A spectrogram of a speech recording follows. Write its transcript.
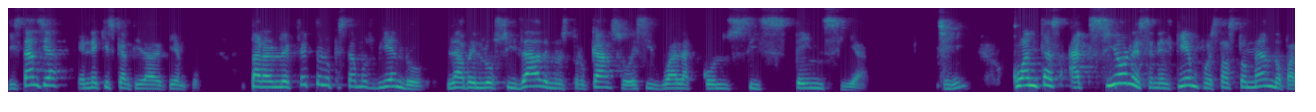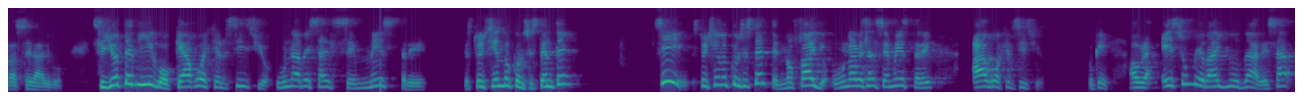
distancia en X cantidad de tiempo. Para el efecto de lo que estamos viendo, la velocidad en nuestro caso es igual a consistencia, ¿sí? ¿Cuántas acciones en el tiempo estás tomando para hacer algo? Si yo te digo que hago ejercicio una vez al semestre, ¿estoy siendo consistente? Sí, estoy siendo consistente, no fallo. Una vez al semestre hago ejercicio. Ok, ahora, eso me va a ayudar, esa,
